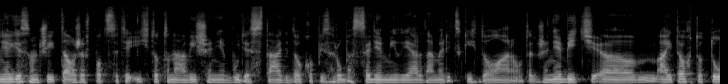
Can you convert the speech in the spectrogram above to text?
Niekde som čítal, že v podstate ich toto navýšenie bude stať dokopy zhruba 7 miliard amerických dolárov, takže nebyť aj tohto tu,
